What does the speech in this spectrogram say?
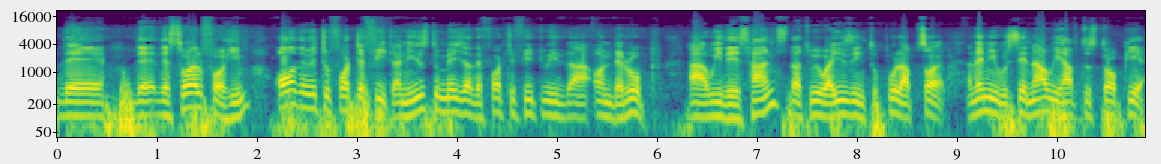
the, the, the soil for him all the way to 40 feet. And he used to measure the 40 feet with, uh, on the rope uh, with his hands that we were using to pull up soil. And then he would say, now we have to stop here.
